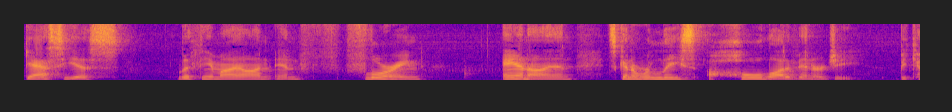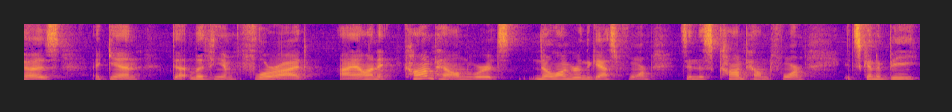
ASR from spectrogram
gaseous lithium ion and fluorine anion, it's going to release a whole lot of energy because, again, that lithium fluoride ionic compound, where it's no longer in the gas form, it's in this compound form, it's going to be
